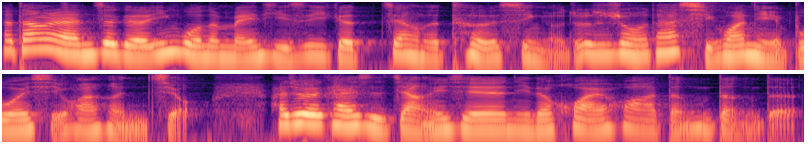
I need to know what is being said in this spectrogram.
那当然，这个英国的媒体是一个这样的特性哦，就是说他喜欢你也不会喜欢很久，他就会开始讲一些你的坏话等等的。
